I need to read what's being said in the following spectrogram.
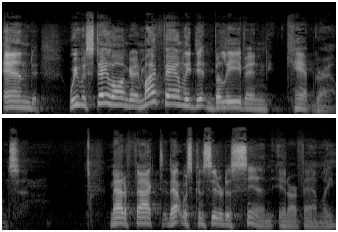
And we would stay longer, and my family didn't believe in campgrounds. Matter of fact, that was considered a sin in our family.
